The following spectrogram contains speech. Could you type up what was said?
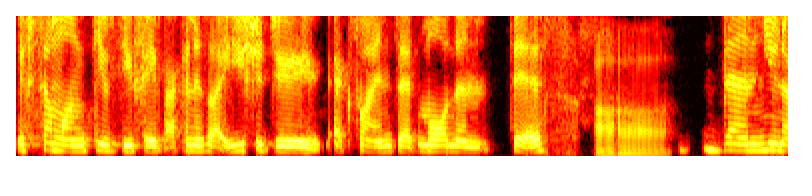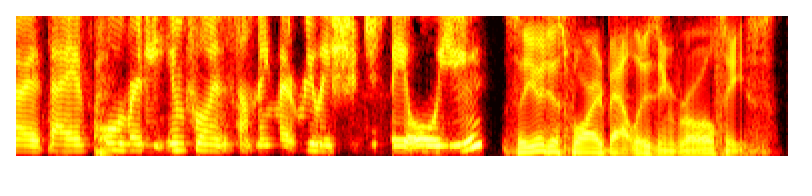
if someone gives you feedback and is like, you should do X, Y, and Z more than this, Ah, then you know they've already influenced something that really should just be all you. so you're just worried about losing royalties.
